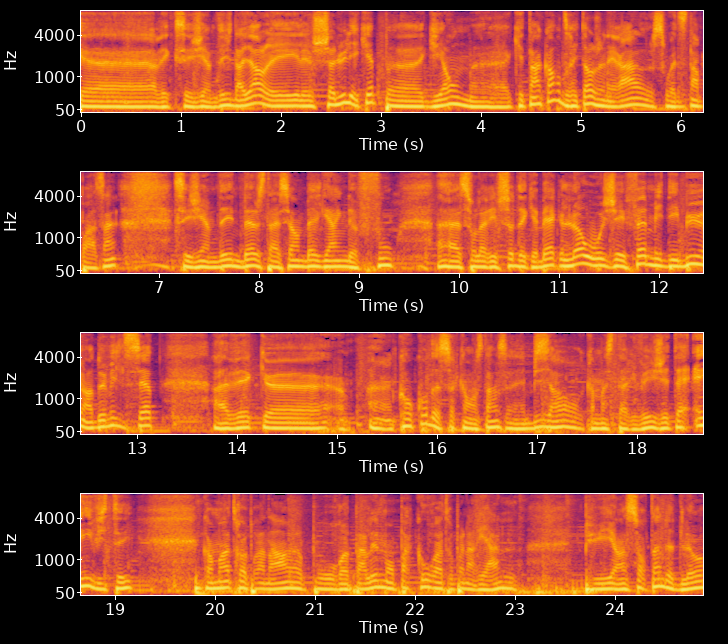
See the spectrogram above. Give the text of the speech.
euh, avec CGMD. D'ailleurs, je salue l'équipe euh, Guillaume, euh, qui est encore directeur général, soit dit en passant. CGMD, une belle station, une belle gang de fous sur la rive sud de Québec. Là où j'ai fait mes débuts en 2017 avec un, concours de circonstances, bizarre comment c'est arrivé. J'étais invité comme entrepreneur pour euh, parler de mon parcours entrepreneurial. Puis en sortant de là,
